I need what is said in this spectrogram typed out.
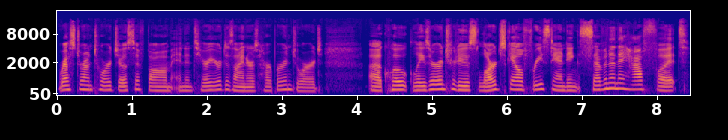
restaurateur Joseph Baum, and interior designers Harper and George, uh, quote, Glaser introduced large scale freestanding seven and a half foot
